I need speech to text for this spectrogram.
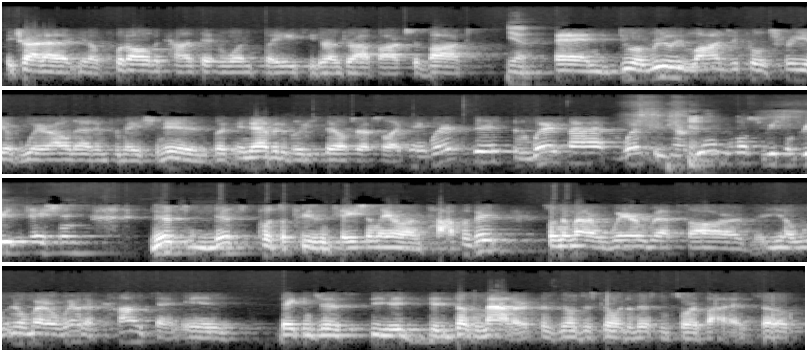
they try to, you know, put all the content in one place, either on Dropbox or Box, yeah. and do a really logical tree of where all that information is. But inevitably, sales reps are like, hey, where's this and where's that? Where's you know, the most recent presentation? This this puts a presentation layer on top of it. So no matter where reps are, you know, no matter where the content is, they can just, it, it doesn't matter because they'll just go into this and sort by it. So,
